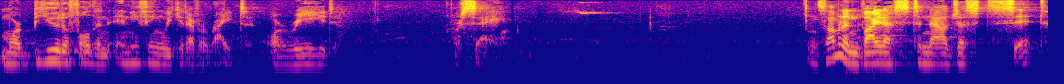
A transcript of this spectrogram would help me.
more beautiful than anything we could ever write or read or say. And so I'm going to invite us to now just sit.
